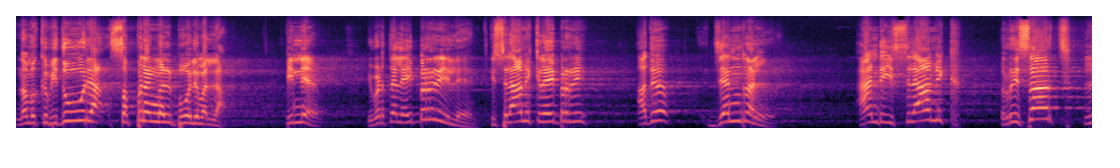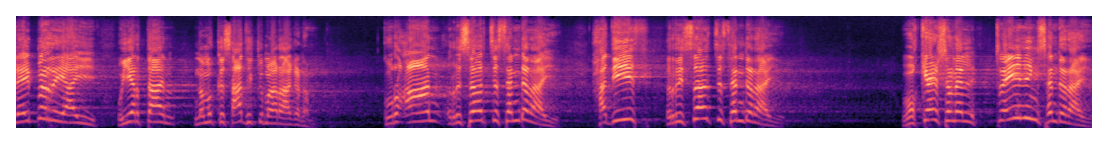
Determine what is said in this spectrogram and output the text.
നമുക്ക് വിദൂര സ്വപ്നങ്ങൾ പോലുമല്ല. പിന്നെ ഇവിടുത്തെ ലൈബ്രറി ഇല്ലേ? Islamic library. അത് ജനറൽ ആൻഡ് ഇസ്ലാമിക് റിസർച്ച് ലൈബ്രറിയായി ഉയർത്താൻ നമുക്ക് സാധിക്കുമാറാകണം. ഖുർആൻ റിസർച്ച് സെന്ററായി ഹദീസ് റിസർച്ച് സെന്ററായി വൊക്കേഷണൽ ട്രെയിനിങ് സെന്ററായി.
